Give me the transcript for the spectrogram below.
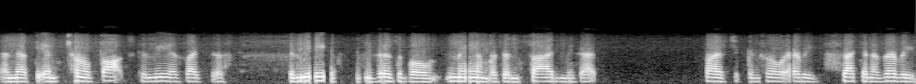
And that the internal thoughts to me is like this, to me, it's invisible man was inside me that tries to control every second of every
